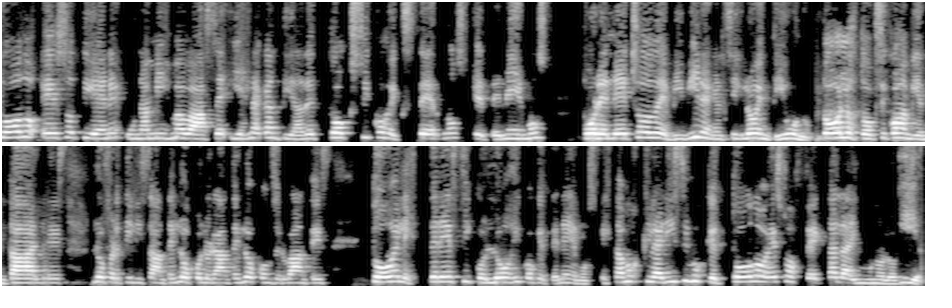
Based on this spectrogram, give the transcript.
todo eso tiene una misma base y es la cantidad de tóxicos externos que tenemos por el hecho de vivir en el siglo XXI. Todos los tóxicos ambientales, los fertilizantes, los colorantes, los conservantes, todo el estrés psicológico que tenemos. Estamos clarísimos que todo eso afecta a la inmunología.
